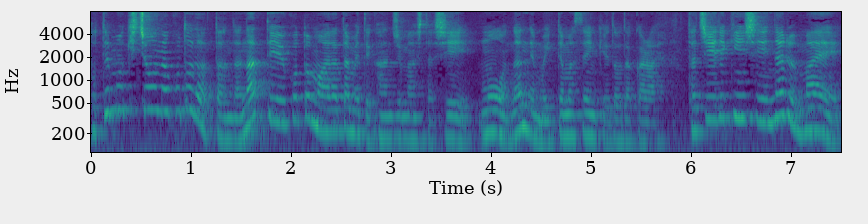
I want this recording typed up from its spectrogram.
とても貴重なことだったんだなっていうことも改めて感じましたしもう何年も言ってませんけどだから立ち入り禁止になる前っ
